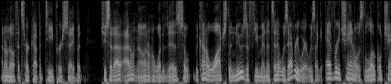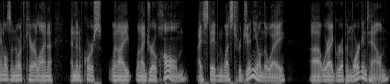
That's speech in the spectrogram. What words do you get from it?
I don't know if it's her cup of tea per se, but." She said, I, I don't know. I don't know what it is. So we kind of watched the news a few minutes and it was everywhere. It was like every channel. It was the local channels in North Carolina. And then, of course, when I when I drove home, I stayed in West Virginia on the way, uh, where I grew up in Morgantown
